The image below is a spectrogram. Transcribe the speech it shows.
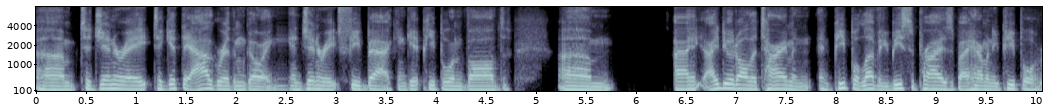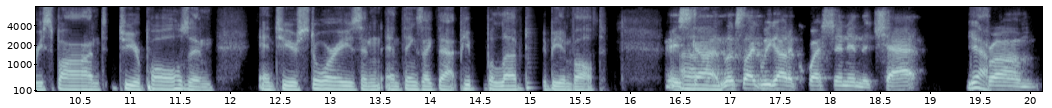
um, to generate to get the algorithm going and generate feedback and get people involved. Um, I, I do it all the time and, and people love it. You'd be surprised by how many people respond to your polls and and to your stories and, and things like that. People love to be involved. Hey Scott, um, looks like we got a question in the chat yeah. from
